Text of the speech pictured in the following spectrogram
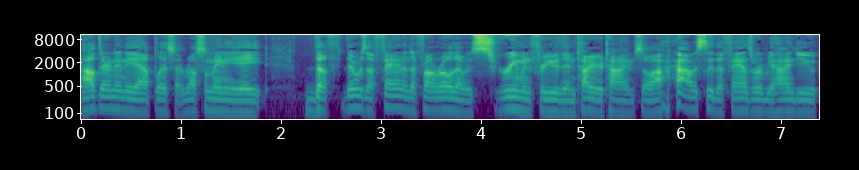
out there in Indianapolis at WrestleMania 8 the there was a fan in the front row that was screaming for you the entire time. So obviously the fans were behind you.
